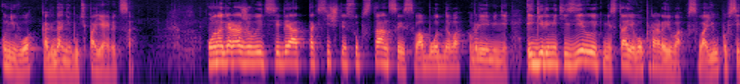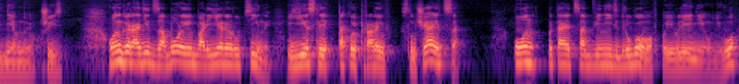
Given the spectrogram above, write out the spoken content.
у него когда-нибудь появится. Он огораживает себя от токсичной субстанции свободного времени и герметизирует места его прорыва в свою повседневную жизнь. Он городит заборы и барьеры рутины, и если такой прорыв случается, он пытается обвинить другого в появлении у него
